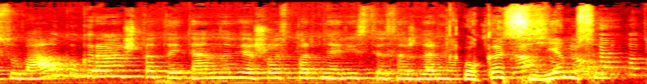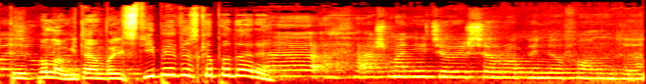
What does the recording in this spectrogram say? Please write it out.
suvalkų kraštą, tai ten viešos partnerystės aš dar nemačiau. O kas Gal jiems... Tai palauk, ten valstybė viską padarė? Aš manyčiau iš Europinių fondų,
